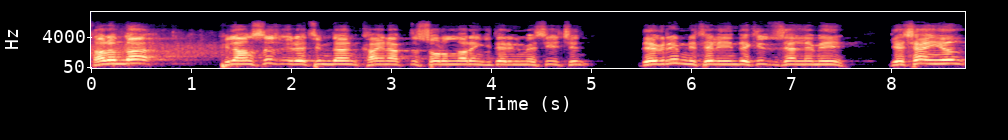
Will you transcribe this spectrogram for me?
Tarımda plansız üretimden kaynaklı sorunların giderilmesi için devrim niteliğindeki düzenlemeyi geçen yıl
